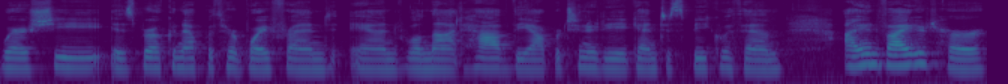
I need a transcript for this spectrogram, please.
where she is broken up with her boyfriend and will not have the opportunity again to speak with him, I invited her,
